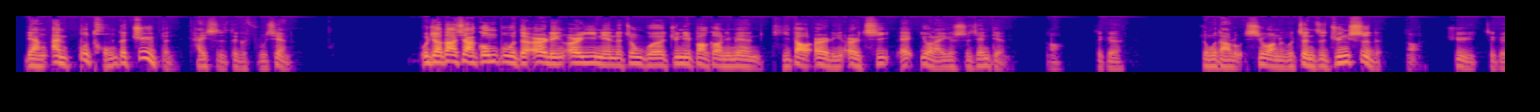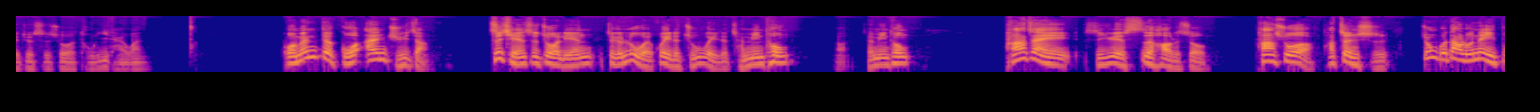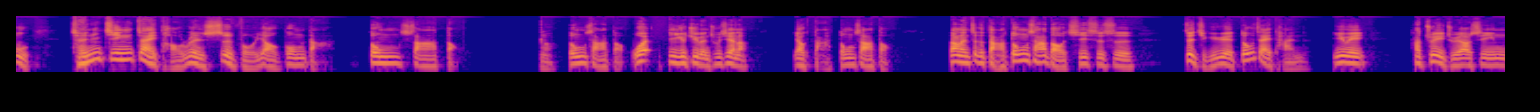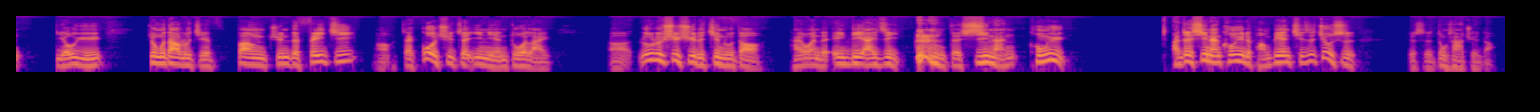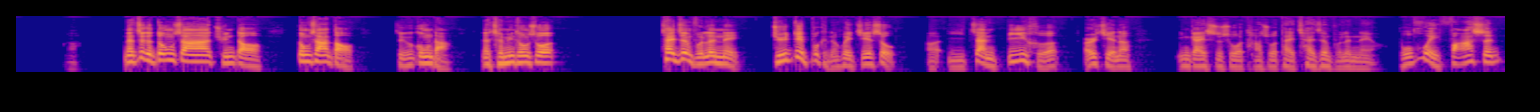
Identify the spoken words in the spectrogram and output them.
两岸不同的剧本开始这个浮现。五角大厦公布的二零二一年的中国军力报告里面提到二零二七，哎，又来一个时间点啊！这个中国大陆希望能够政治军事的啊，去这个就是说统一台湾。我们的国安局长之前是做联这个陆委会的主委的陈明通啊，陈明通他在十一月四号的时候，他说啊他证实。中国大陆内部曾经在讨论是否要攻打东沙岛。啊，东沙岛，我第一个剧本出现了，要打东沙岛。当然，这个打东沙岛其实是这几个月都在谈的，因为它最主要是因由于中国大陆解放军的飞机啊，在过去这一年多来啊，陆陆续续的进入到台湾的 ADIZ 的西南空域，啊，这个西南空域的旁边其实就是就是东沙群岛啊。那这个东沙群岛、东沙岛这个攻打，那陈明通说，蔡政府任内绝对不可能会接受。啊，以战逼和，而且呢，应该是说，他说在蔡政府任内啊，不会发生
